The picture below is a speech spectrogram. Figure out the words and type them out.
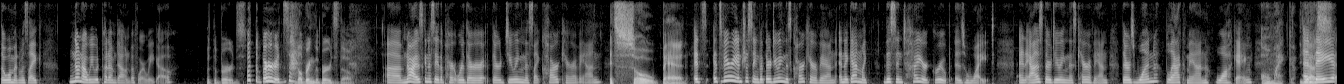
the woman was like, "No, no, we would put him down before we go." But the birds. But the birds. They'll bring the birds though. Um, no, I was gonna say the part where they're they're doing this like car caravan. It's so bad. It's it's very interesting, but they're doing this car caravan, and again, like this entire group is white, And as they're doing this caravan, there's one black man walking. Oh my god. And they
